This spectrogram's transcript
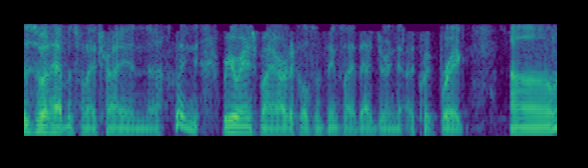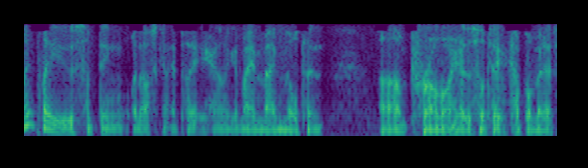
this is what happens when I try and uh, rearrange my articles and things like that during a quick break. Uh, let me play you something. What else can I play here? Let me get my, my Milton um, promo here. This will take a couple of minutes.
